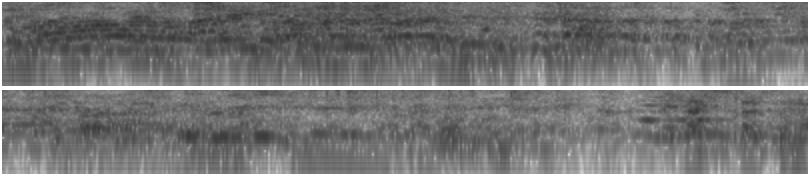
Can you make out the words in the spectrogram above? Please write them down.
Α, Εντάξει, ευχαριστούμε.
